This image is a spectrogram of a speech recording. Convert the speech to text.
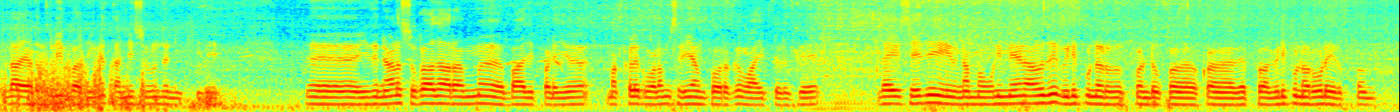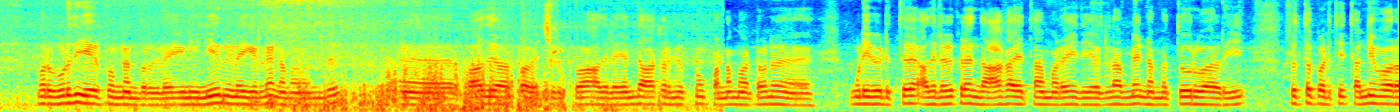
எல்லா இடத்துலையும் பார்த்தீங்கன்னா தண்ணி சூழ்ந்து நிற்கிது இதனால் சுகாதாரமும் பாதிப்படையும் மக்களுக்கு உடம்பு சரியாமல் போகிறதுக்கு வாய்ப்பு இருக்குது தயவுசெய்து நம்ம உனிமேலாவது விழிப்புணர்வு கொண்டு வைப்போம் விழிப்புணர்வோடு இருப்போம். ஒரு உறுதி ஏற்போம் நண்பர்களே. இனி நீர்நிலைகளில் நம்ம வந்து பாதுகாப்பாக வச்சுருப்போம். அதில் எந்த ஆக்கிரமிப்பும் பண்ண மாட்டோம்னு முடிவெடுத்து அதில் இருக்கிற இந்த ஆகாய தாமரை இது எல்லாமே நம்ம தூர்வாரி சுத்தப்படுத்தி தண்ணி போகிற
